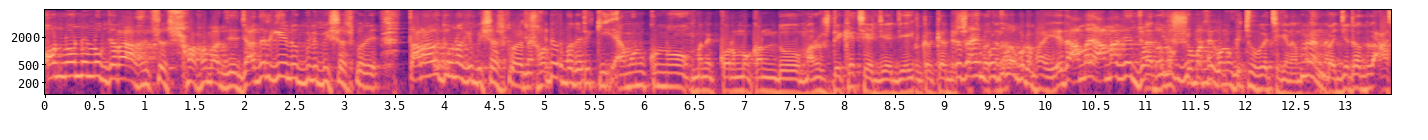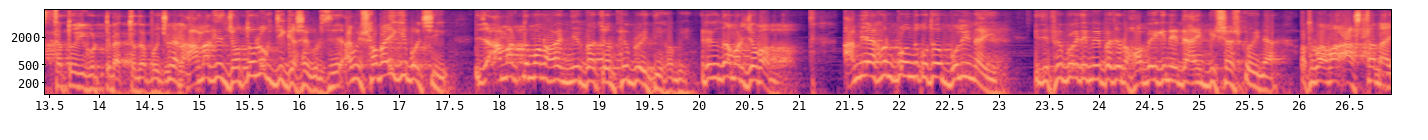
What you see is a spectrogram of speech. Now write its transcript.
অন্য অন্য লোক যারা আছে সমাজে যাদেরকে এই লোকগুলি বিশ্বাস করে তারা হয়তো ওনাকে বিশ্বাস করে না। সরকার কি এমন কোন মানে কর্মকাণ্ড মানুষ দেখেছে যে যে সরকার আমি বলতে পারব না ভাই। এটা আমি আমাকে যত লোক দৃশ্যমানে কোনো কিছু হয়েছে কিনা? না, না। ভাই, যেটা আস্থা তৈরি করতে ব্যর্থতা শুনেন, আমাকে যত লোক জিজ্ঞাসা করছে আমি সবাইকে বলছি যে আমার তো মনে হয় নির্বাচন ফেব্রুয়ারিতে হবে। এটা কিন্তু আমার জবাব। আমি এখন পর্যন্ত কোথাও বলি নাই যে ফেব্রুয়ারিতে নির্বাচন হবে কিনা এটা আমি বিশ্বাস করি না অথবা আমার আস্থা নাই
